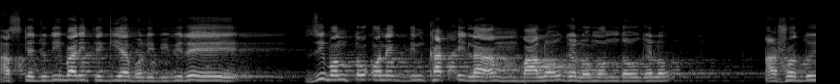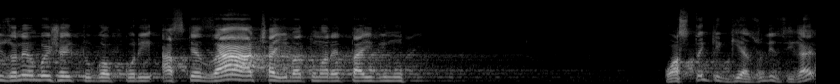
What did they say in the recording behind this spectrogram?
আজকে যদি বাড়িতে গিয়া বলি, বিবি রে, জীবন তো অনেক দিন কাটাইলাম ভালো গেল, মন্দও গেল। আসো দুইজনে বসে একটু গপ করি, আজকে যা চাইবা তোমারে তাই দিমু। ওয়াস্তাইকে গিয়া যদি জিগায়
